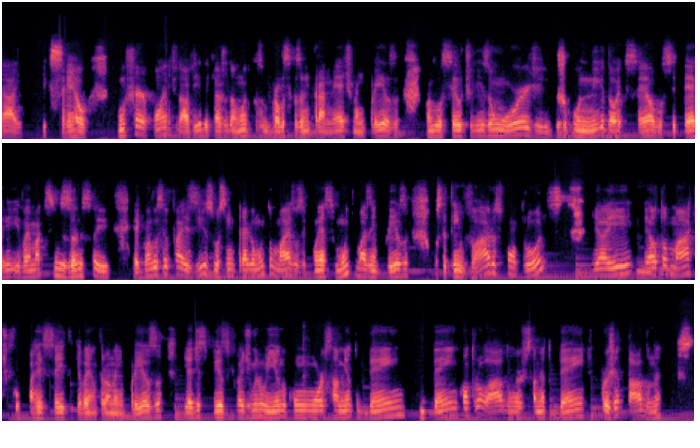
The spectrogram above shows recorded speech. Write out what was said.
Excel, um SharePoint da vida que ajuda muito para você fazer um intranet na empresa. Quando você utiliza um Word unido ao Excel, você pega e vai maximizando isso aí. E aí, quando você faz isso, você entrega muito mais, você conhece muito mais a empresa, você tem vários controles e aí é uhum. automático a receita que vai entrando na empresa e a despesa que vai diminuindo com um orçamento bem bem controlado, um orçamento bem projetado, né?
